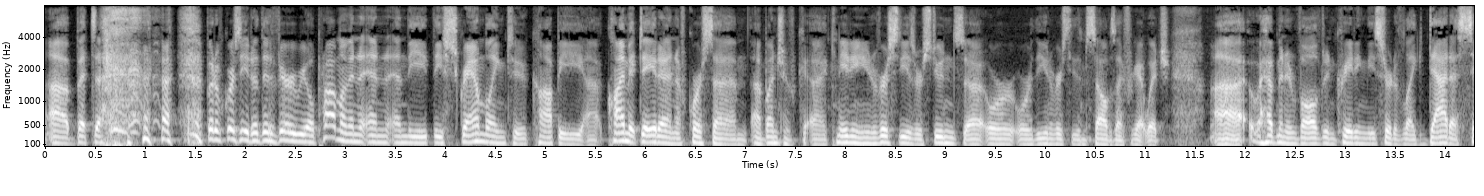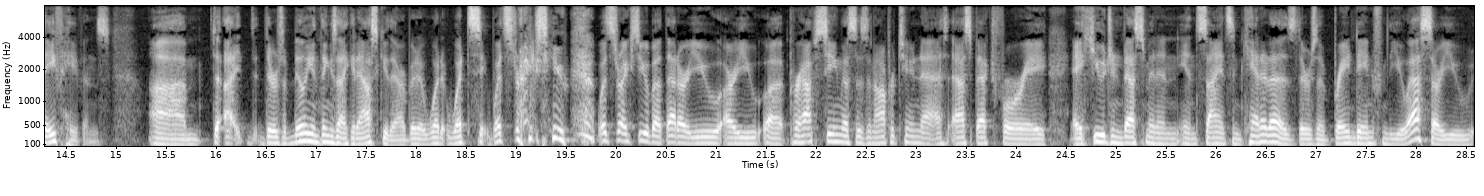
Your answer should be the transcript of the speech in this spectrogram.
but but of course, you know, there's a very real problem, and and, and the the scrambling to copy climate data, and of course, um, a bunch of uh, Canadian universities or students uh, or or the university themselves, I forget which, uh, have been involved in creating these sort of like data safe havens. Um, I, there's a million things I could ask you there, but what what what strikes you what strikes you about that? Are you are you uh, perhaps seeing this as an opportune as- aspect for a, a huge investment in, in science in Canada? As there's a brain drain from the U.S., are you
